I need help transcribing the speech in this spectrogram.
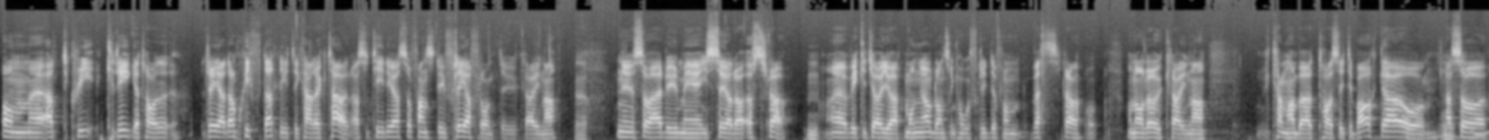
om eh, att kri- kriget har redan skiftat lite karaktär. Alltså tidigare så fanns det ju fler fronter i Ukraina. Ja. Nu så är det ju med i södra och östra. Mm. Eh, vilket gör ju att många av de som kanske flydde från västra och, och norra Ukraina kan ha börjat ta sig tillbaka och, alltså,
